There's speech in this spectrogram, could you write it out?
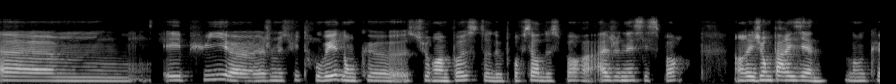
Euh, et puis, euh, je me suis trouvée donc euh, sur un poste de professeur de sport à, Jeunesse et Sport en région parisienne. Donc,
